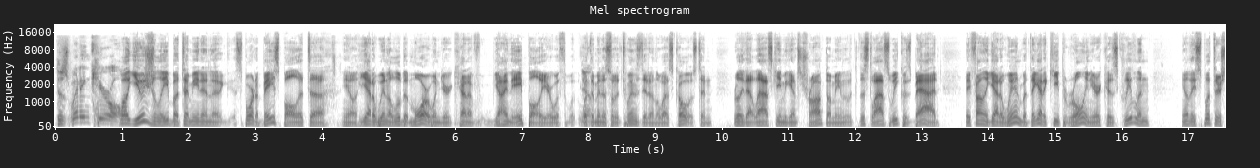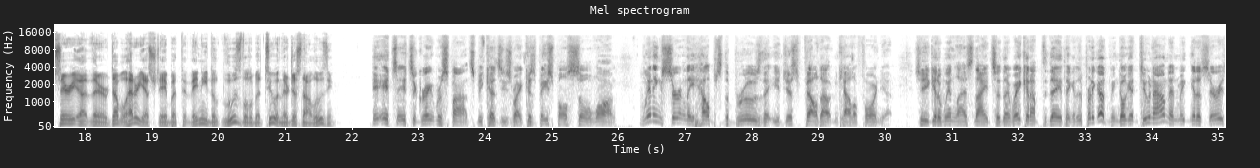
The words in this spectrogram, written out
Does winning cure all? Well, usually, but I mean, in the sport of baseball, it uh, you know you got to win a little bit more when you're kind of behind the eight ball here with with Yeah. what the Minnesota Twins did on the West Coast, and really that last game against Toronto. I mean, this last week was bad. They finally got a win, but they got to keep it rolling here because Cleveland, you know, they split their series, uh, their doubleheader yesterday, but th- they need to lose a little bit too, and they're just not losing. It's it's a great response because he's right because baseball's so long. Winning certainly helps the bruise that you just felt out in California. So you get a win last night. So they're waking up today thinking it's pretty good. We can go get two now, and then we can get a series.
